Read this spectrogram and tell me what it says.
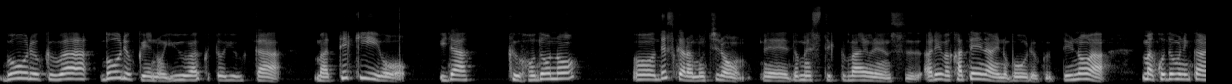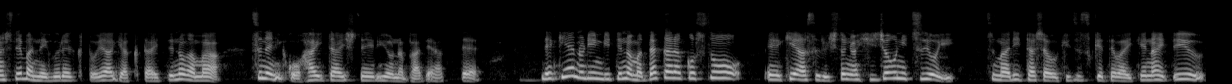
う暴力は暴力への誘惑というか、まあ、敵意を抱くほどのですからもちろん、えー、ドメスティックバイオレンスあるいは家庭内の暴力っていうのは、まあ、子どもに関して言えばネグレクトや虐待っていうのが、まあ、常にこう敗退しているような場であってでケアの倫理っていうのは、まあ、だからこそ、えー、ケアする人には非常に強いつまり他者を傷つけてはいけないという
